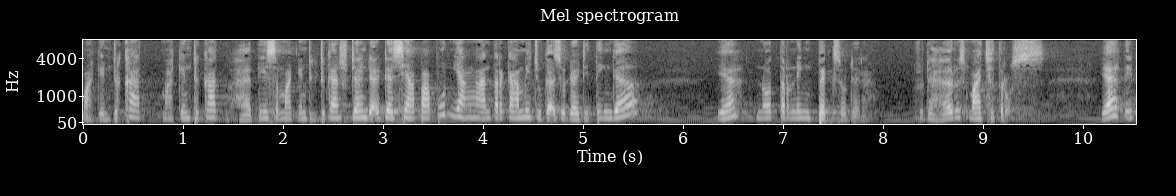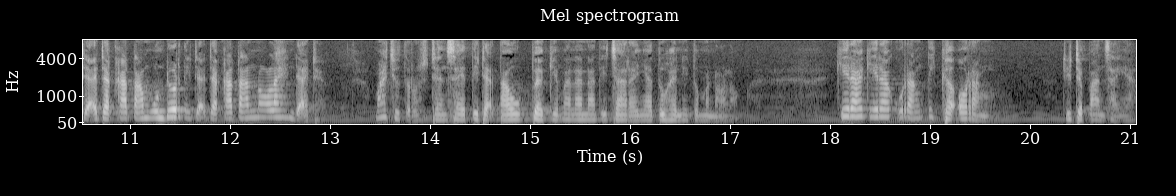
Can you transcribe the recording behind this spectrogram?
makin dekat, makin dekat, hati semakin deg-degan. Sudah tidak ada siapa pun yang ngantar kami juga sudah ditinggal. Ya, no turning back saudara. Sudah harus maju terus. Ya, tidak ada kata mundur, tidak ada kata noleh, tidak ada maju terus dan saya tidak tahu bagaimana nanti caranya Tuhan itu menolong. Kira-kira kurang tiga orang di depan saya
